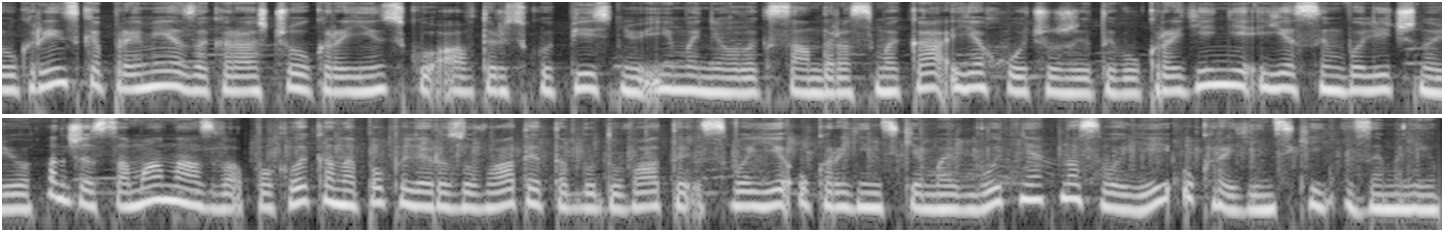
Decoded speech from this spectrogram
Всеукраїнська премія за кращу українську авторську пісню імені Олександра Смика Я хочу жити в Україні є символічною, адже сама назва покликана популяризувати та будувати своє українське майбутнє на своїй українській землі.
